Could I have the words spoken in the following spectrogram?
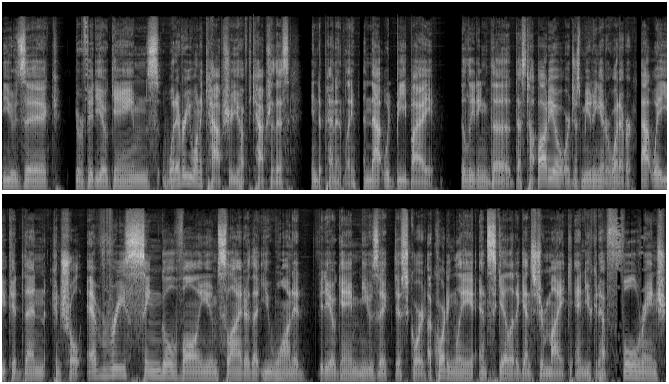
music, your video games, whatever you want to capture, you have to capture this independently. And that would be by deleting the desktop audio or just muting it or whatever. That way you could then control every single volume slider that you wanted video game, music, Discord accordingly and scale it against your mic and you could have full range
